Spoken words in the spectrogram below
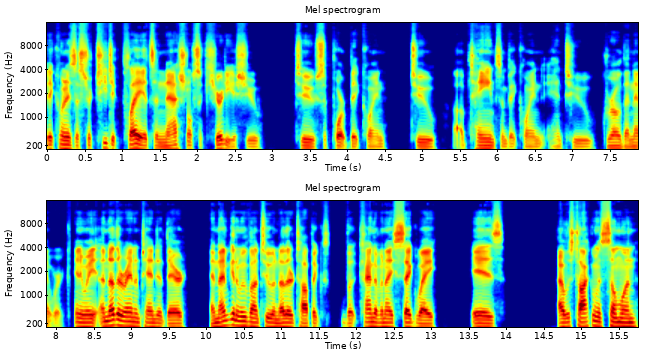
Bitcoin is a strategic play. It's a national security issue to support Bitcoin, to obtain some Bitcoin, and to grow the network. Anyway, another random tangent there, and I'm going to move on to another topic, but kind of a nice segue. Is I was talking with someone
